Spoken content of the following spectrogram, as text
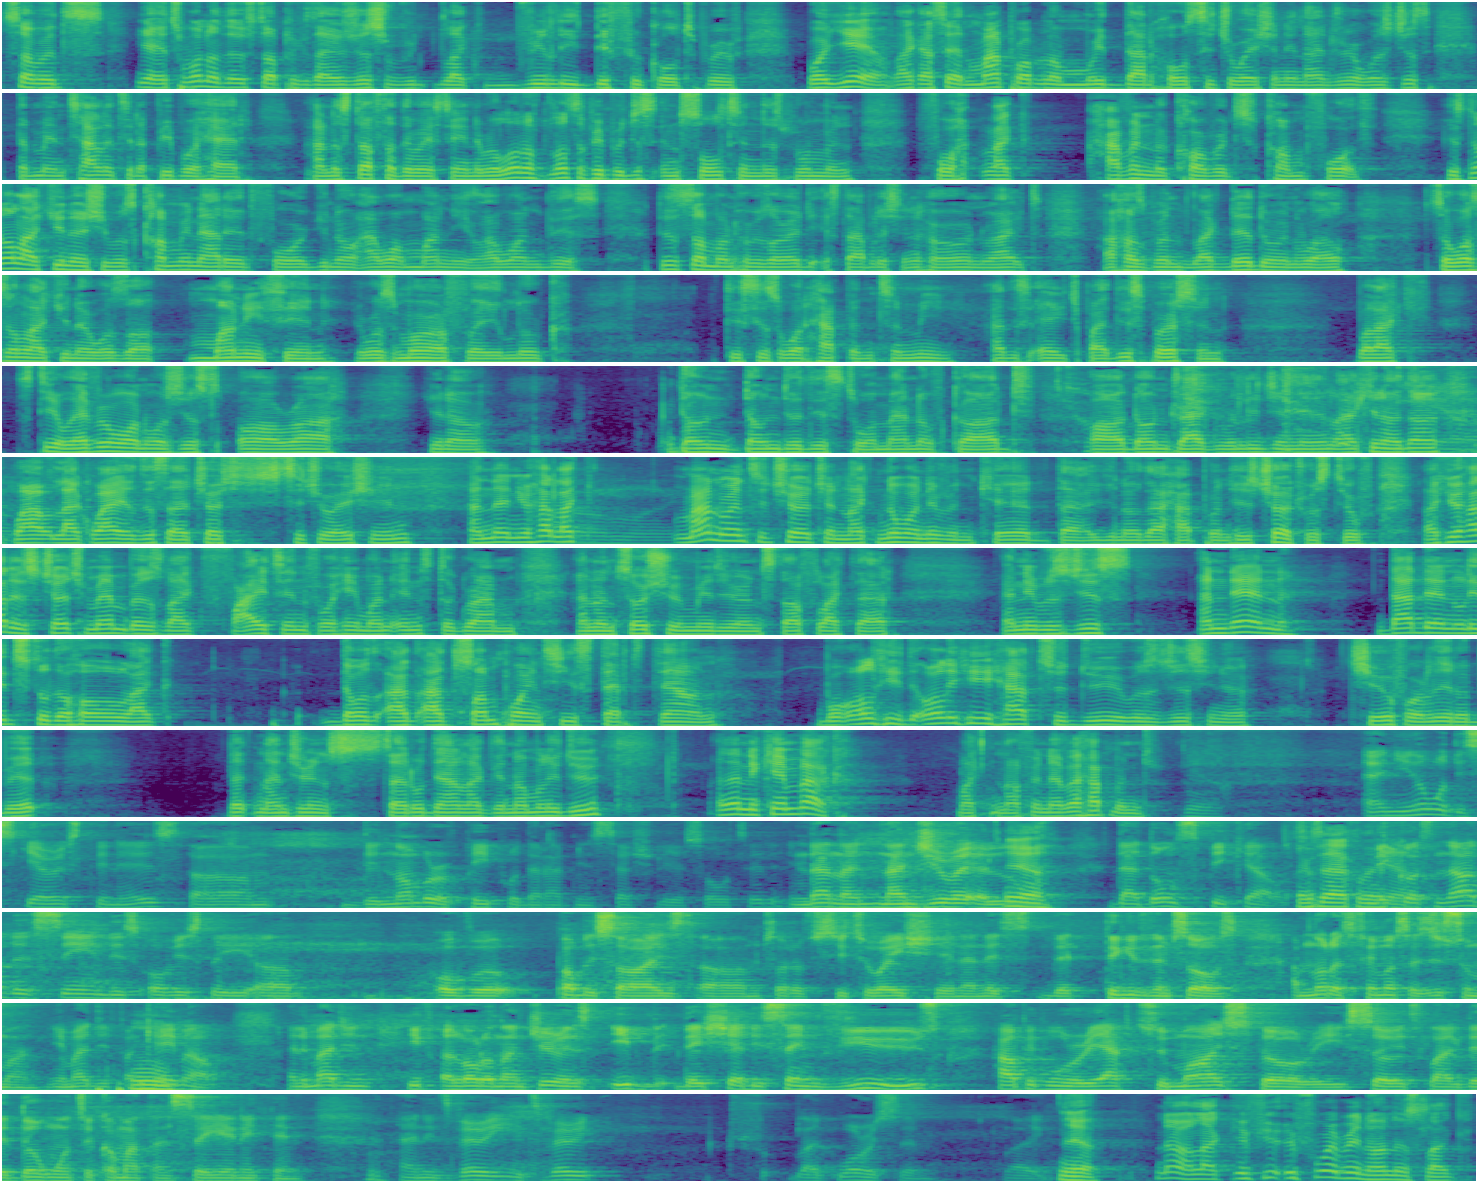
So it's yeah, it's one of those topics that is just re- like really difficult to prove. But yeah, like I said, my problem with that whole situation in Nigeria was just the mentality that people had and the stuff that they were saying. There were a lot of lots of people just insulting this woman for like having the courage to come forth. It's not like you know she was coming at it for you know I want money or I want this. This is someone who's already established in her own right. Her husband like they're doing well, so it wasn't like you know it was a money thing. It was more of a look. This is what happened to me at this age by this person. But like still everyone was just oh rah, you know, don't don't do this to a man of God or don't drag religion in like you know don't why like why is this a church situation? And then you had like oh man went to church and like no one even cared that you know that happened. His church was still like you had his church members like fighting for him on Instagram and on social media and stuff like that. And it was just and then that then leads to the whole like there was at, at some point he stepped down. But all he all he had to do was just, you know, chill for a little bit, let Nigerians settle down like they normally do, and then he came back. Like nothing ever happened. Yeah. And you know what the scariest thing is? Um, the number of people that have been sexually assaulted in that Nigeria alone Yeah. that don't speak out. Exactly. Because now they're seeing this obviously um, over publicized um, sort of situation and it's, they're thinking to themselves, I'm not as famous as this woman. Imagine if I came out. And imagine if a lot of Nigerians, if they share the same views, how people will react to my story. So it's like they don't want to come out and say anything. And it's very, it's very like worrisome. Like, Yeah. No, like if you if we're being honest, like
